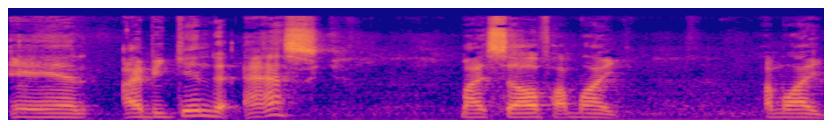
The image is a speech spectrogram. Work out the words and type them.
And I begin to ask myself, I'm like, I'm like,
